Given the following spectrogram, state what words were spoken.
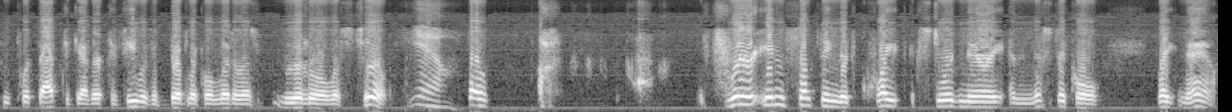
who put that together because he was a biblical literalist, literalist too. yeah. So uh, we're in something that's quite extraordinary and mystical right now.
